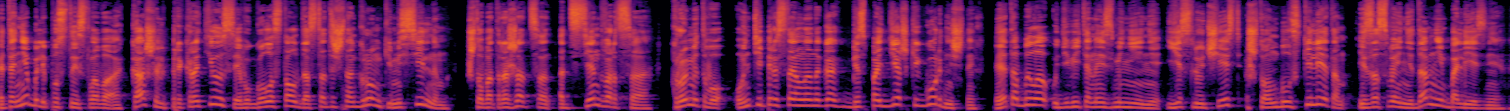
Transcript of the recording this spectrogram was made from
Это не были пустые слова. Кашель прекратился, его голос стал достаточно громким и сильным, чтобы отражаться от стен дворца. Кроме того, он теперь стоял на ногах без поддержки горничных. Это было удивительное изменение, если учесть, что он был скелетом из-за своей недавней болезни.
